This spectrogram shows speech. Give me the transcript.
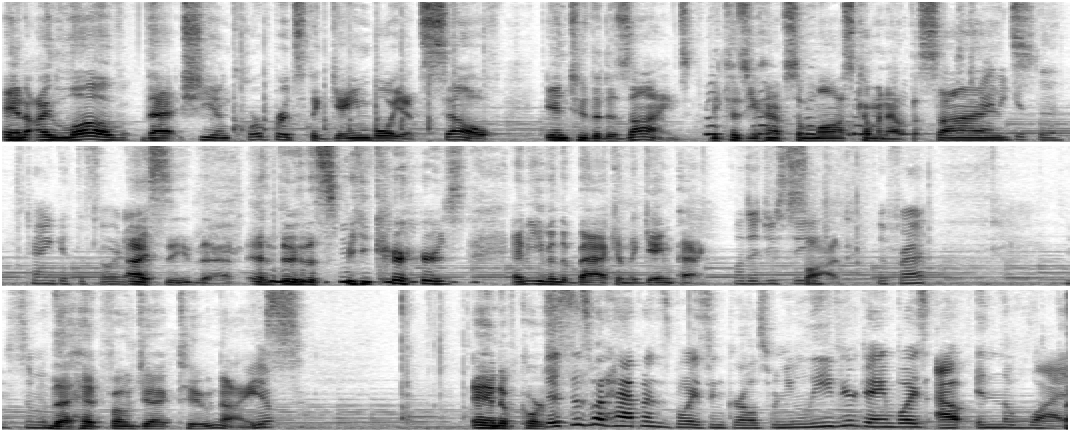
And I love that she incorporates the Game Boy itself into the designs because you have some moss coming out the Trying to sides. The trying to get the sword out. I see that, and through the speakers, and even the back and the game pack, well, did you see the front? Some. the headphone jack too, nice. And of course, This is what happens, boys and girls, when you leave your Game Boys out in the wild.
